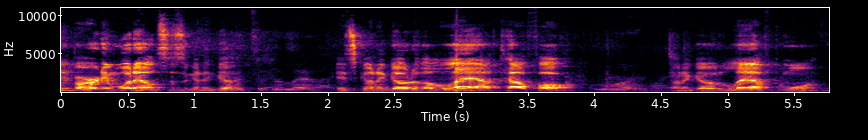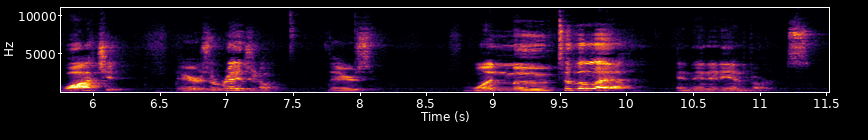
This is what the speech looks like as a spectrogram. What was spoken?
invert, and what else is it going to go? One to the left. It's going to go to the left. How far? One. Going to go left one. Watch it. There's original. There's one move to the left, and then it inverts.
